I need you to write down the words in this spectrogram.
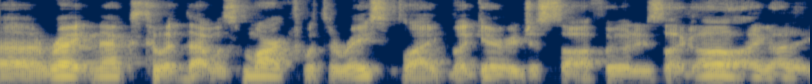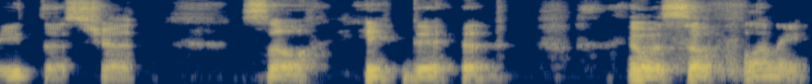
uh, right next to it that was marked with the race flag. But Gary just saw food. He's like, "Oh, I gotta eat this shit." So he did. It was so funny.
